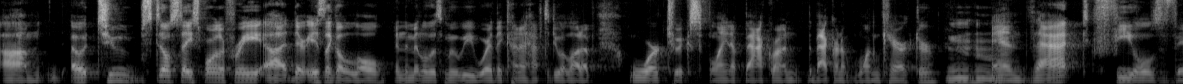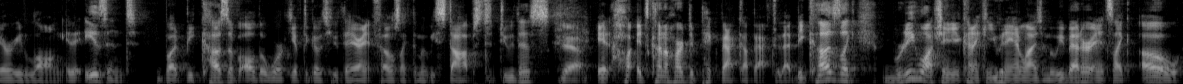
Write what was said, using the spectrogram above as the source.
Um, oh, to still stay spoiler free, uh, there is like a lull in the middle of this movie where they kind of have to do a lot of work to explain a background, the background of one character, Mm-hmm. and that feels very long. It isn't. But because of all the work you have to go through there, and it feels like the movie stops to do this, Yeah. it it's kind of hard to pick back up after that because like rewatching you kind of you can analyze a movie better, and it's like oh,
